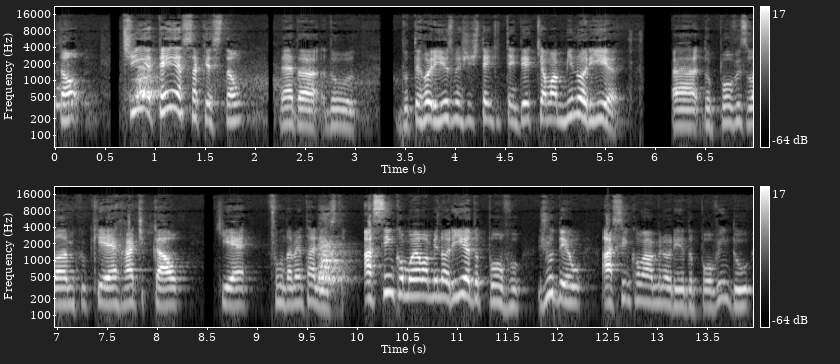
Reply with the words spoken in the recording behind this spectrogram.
Então, tinha, tem essa questão né, da, do, do terrorismo, a gente tem que entender que é uma minoria uh, do povo islâmico que é radical, que é fundamentalista. Assim como é uma minoria do povo judeu, assim como é uma minoria do povo hindu,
